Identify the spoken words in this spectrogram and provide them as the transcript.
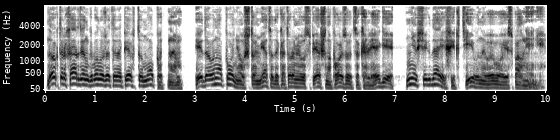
доктор Хардинг был уже терапевтом опытным и давно понял, что методы, которыми успешно пользуются коллеги, не всегда эффективны в его исполнении.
